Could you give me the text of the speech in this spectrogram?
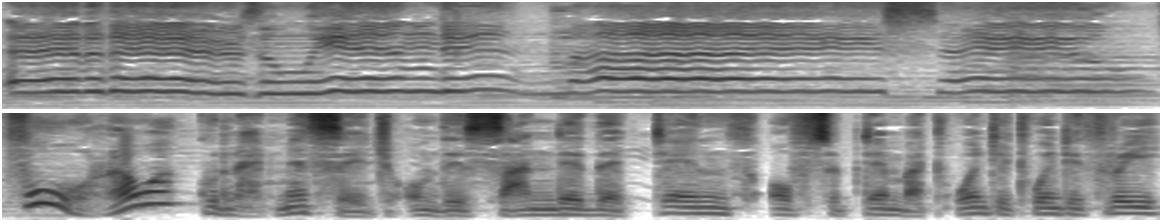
Ever there's a wind in my sail. For our good night message on this Sunday, the 10th of September 2023,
